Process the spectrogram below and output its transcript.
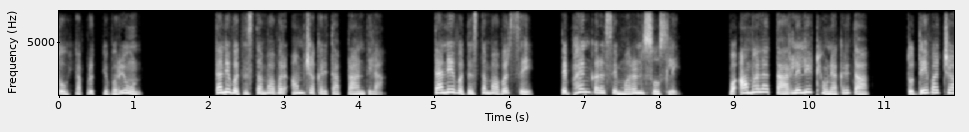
तो ह्या पृथ्वीवर येऊन त्याने वधस्तंभावर आमच्याकरिता प्राण दिला. त्याने वधस्तंभावरचे ते भयंकर असे मरण सोसले व आम्हाला तारलेले ठेवण्याकरिता तो देवाच्या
